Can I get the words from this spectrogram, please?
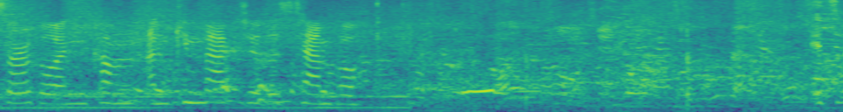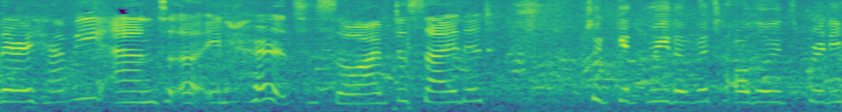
circle and come and came back to this temple. It's very heavy and uh, it hurts, so I've decided to get rid of it, although it's pretty.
